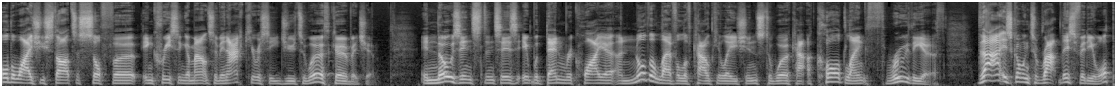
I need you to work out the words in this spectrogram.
Otherwise, you start to suffer increasing amounts of inaccuracy due to Earth curvature. In those instances, it would then require another level of calculations to work out a chord length through the Earth. That is going to wrap this video up.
